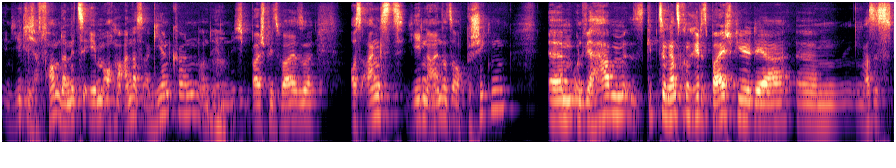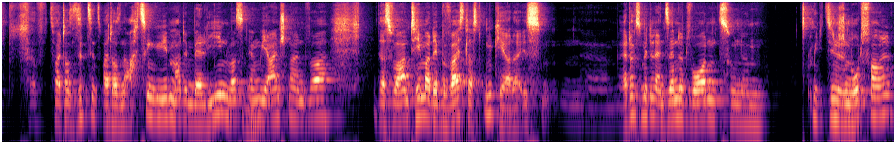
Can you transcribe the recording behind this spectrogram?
in jeglicher Form, damit sie eben auch mal anders agieren können und mhm. eben nicht beispielsweise aus Angst jeden Einsatz auch beschicken. Ähm, und wir haben, es gibt so ein ganz konkretes Beispiel, der, ähm, was es 2017, 2018 gegeben hat in Berlin, was irgendwie einschneidend war. Das war ein Thema der Beweislastumkehr. Da ist ein äh, Rettungsmittel entsendet worden zu einem medizinischen Notfall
